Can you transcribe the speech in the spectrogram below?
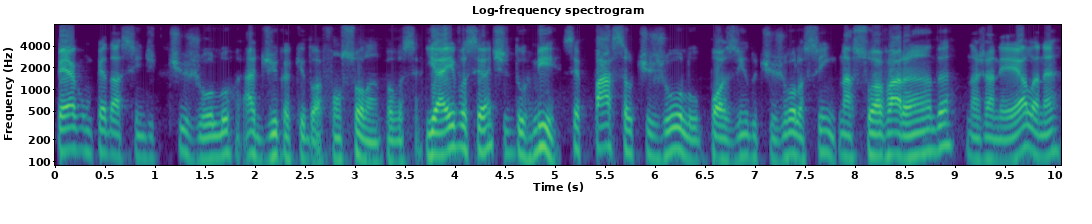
pega um pedacinho de tijolo, a dica aqui do Afonso Solano pra você. E aí você, antes de dormir, você passa o tijolo, o pozinho do tijolo, assim, na sua varanda, na janela, né?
